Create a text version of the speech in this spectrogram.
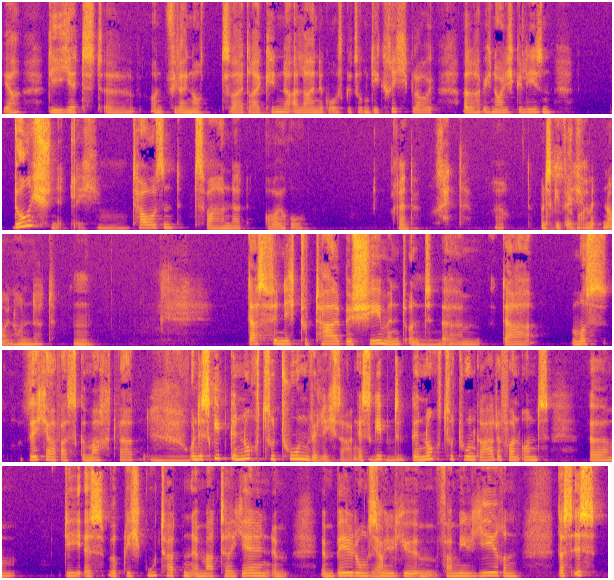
ja, die jetzt äh, und vielleicht noch zwei, drei Kinder alleine großgezogen, die kriegt, glaube ich, also habe ich neulich gelesen, durchschnittlich 1200 Euro Rente. Rente. Ja. Und es gibt welche mit 900. Das finde ich total beschämend und ähm, da muss sicher was gemacht werden. Und es gibt genug zu tun, will ich sagen. Es gibt genug zu tun, gerade von uns, ähm, die es wirklich gut hatten im materiellen, im, im Bildungsmilieu, im familiären. Das ist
